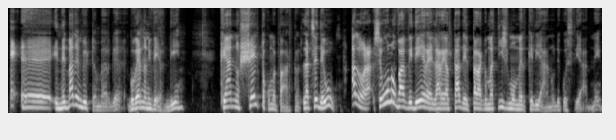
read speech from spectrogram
E, eh, nel Baden-Württemberg governano i Verdi, che hanno scelto come partner la CDU. Allora, se uno va a vedere la realtà del pragmatismo merkeliano di questi anni,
